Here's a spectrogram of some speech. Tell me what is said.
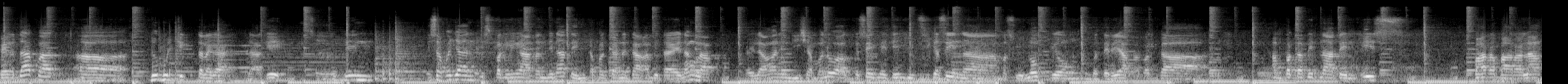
Kaya dapat ah, double check talaga lagi. So then isa pa dyan is pag-ingatan din natin kapag ka nagkakabit tayo ng lock, kailangan hindi siya maluwag kasi may tendency kasi na masunog yung baterya kapag ka ang pagkabit natin is para-para lang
